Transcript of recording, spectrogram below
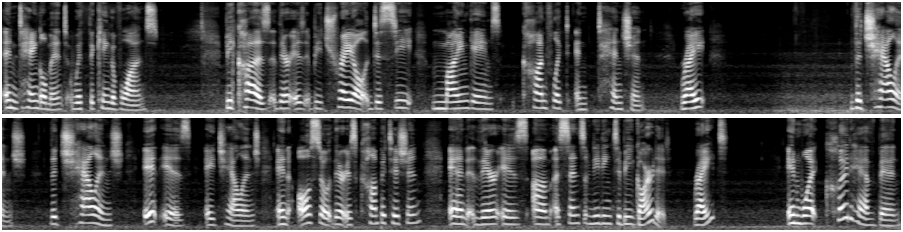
entanglement with the King of Wands because there is betrayal, deceit, mind games, conflict, and tension, right? The challenge, the challenge, it is a challenge. And also, there is competition and there is um, a sense of needing to be guarded, right? In what could have been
